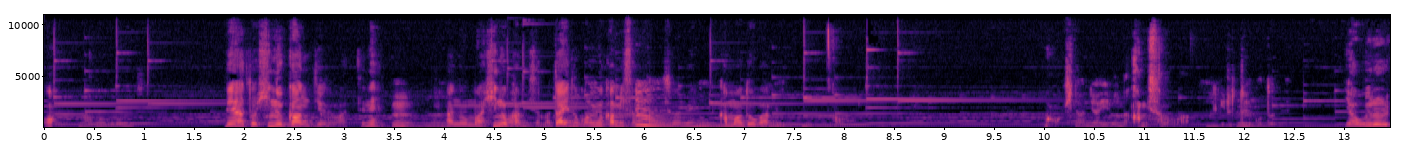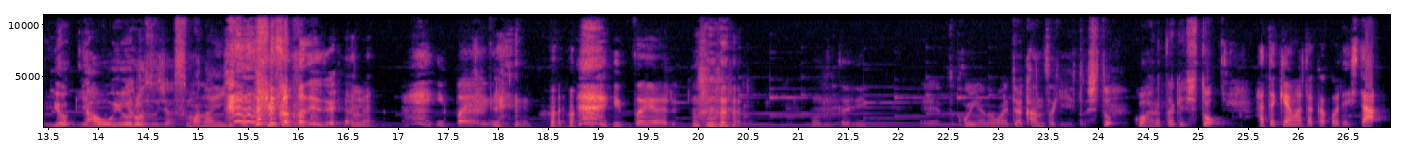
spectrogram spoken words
あ、なるほどですね。で、あと、火ぬかんっていうのがあってね、うんうん。あの、まあ、火の神様、台所の神様ですよね。うんかまど神。なるほど。まあ、沖縄にはいろんな神様がいるということで。八百よよ八百万じゃ済まないと思う。そうですよ。うんいっぱいある。いっぱいある。本当に。えっと、今夜のお相手は神崎仁と、小原武史と、畠山貴子でした。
